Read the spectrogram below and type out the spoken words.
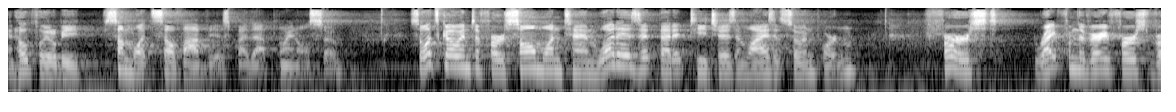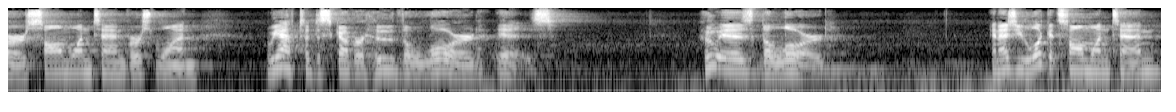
And hopefully it'll be somewhat self obvious by that point also. So let's go into first Psalm 110. What is it that it teaches and why is it so important? First, right from the very first verse, Psalm 110, verse 1, we have to discover who the Lord is. Who is the Lord? And as you look at Psalm 110,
